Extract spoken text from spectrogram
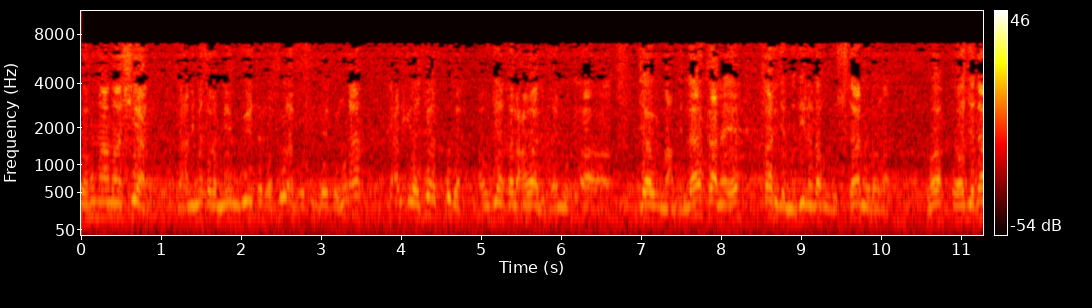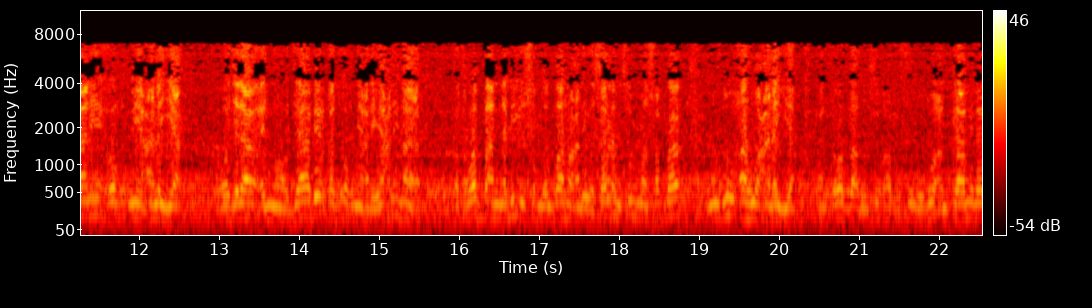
وهما ماشيان. يعني مثلا من بيت الرسول الرسول بيته هنا يعني إلى جهة قبى أو جهة العوالي لأنه آه، جابر بن عبد الله كان إيه؟ خارج المدينة له بستان وله ووجداني أغمي علي. وجدا إنه جابر قد أغمي عليه يعني ما فتوضأ النبي صلى الله عليه وسلم ثم صب وضوءه علي. يعني توضأ الرسول وضوءا كاملا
